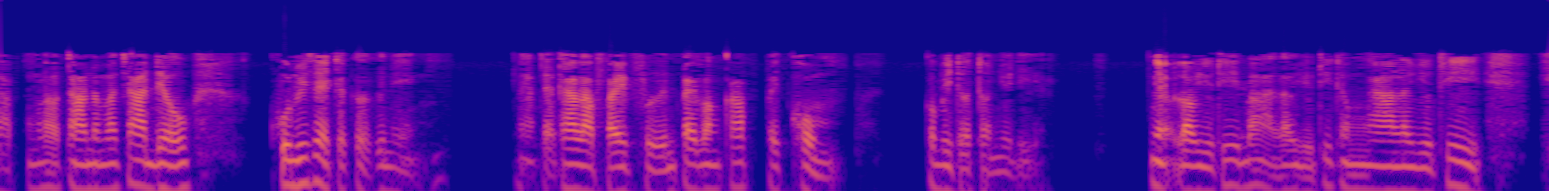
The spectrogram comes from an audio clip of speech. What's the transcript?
ดับของเราตามธรรมชาติเดี๋ยวคุณวิเศษจะเกิดขึ้นเองนะแต่ถ้าเราไปฝืนไปบังคับไปข่มก็มีตัวตนอยู่ดี เนี่ยเราอยู่ที่บ้านเราอยู่ที่ทำงานเราอยู่ที่เค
